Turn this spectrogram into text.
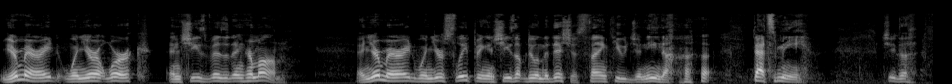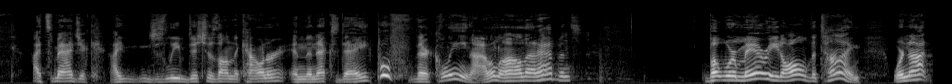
you're married when you're at work and she's visiting her mom. And you're married when you're sleeping and she's up doing the dishes. Thank you, Janina. That's me. She does. It's magic. I just leave dishes on the counter, and the next day, poof, they're clean. I don't know how that happens. But we're married all the time. We're not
